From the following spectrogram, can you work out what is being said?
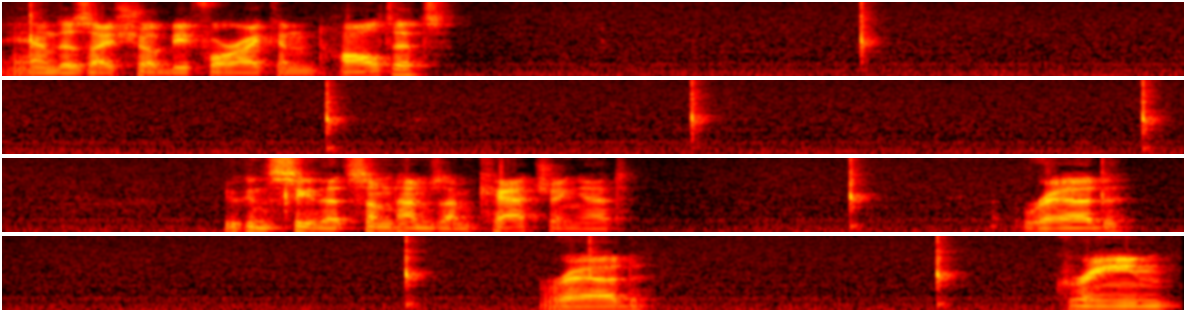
And as I showed before, I can halt it. you can see that sometimes I'm catching it. Red, red, green,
